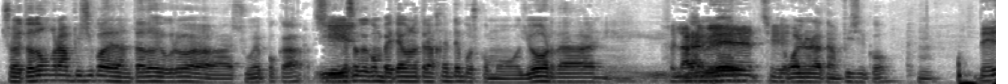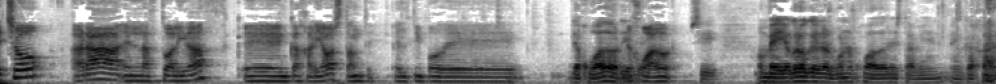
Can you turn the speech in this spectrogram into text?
Sobre todo un gran físico adelantado, yo creo, a su época. Sí. Y eso que competía con otra gente, pues como Jordan y Larry Bird, sí. que igual no era tan físico. Mm. De hecho, ahora en la actualidad eh, encajaría bastante el tipo de... De jugador, De dice. jugador. Sí. Hombre, yo creo que los buenos jugadores también encajan.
